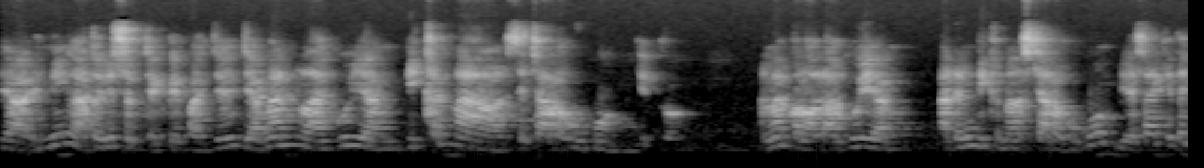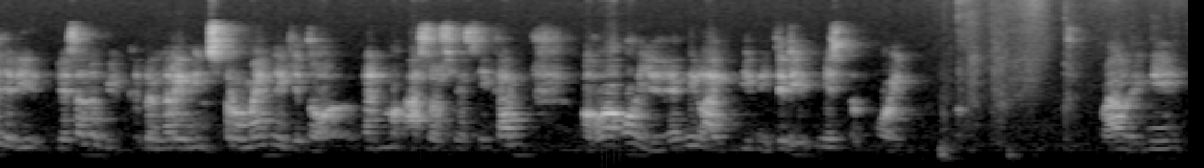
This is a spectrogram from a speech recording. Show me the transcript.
ya ini nggak tahu subjektif aja jangan lagu yang dikenal secara umum gitu. Karena kalau lagu yang ada yang dikenal secara umum biasa kita jadi biasa lebih dengerin instrumennya gitu dan mengasosiasikan bahwa oh ya ini lagu ini. Jadi miss the point. Well ini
